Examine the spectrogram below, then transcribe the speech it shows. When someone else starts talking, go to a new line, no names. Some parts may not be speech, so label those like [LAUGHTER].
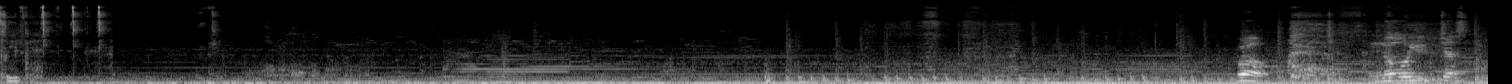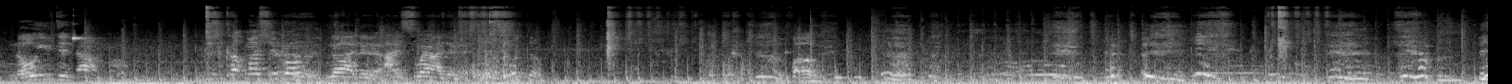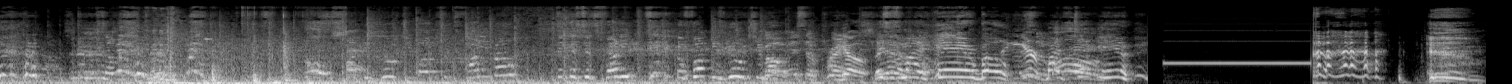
He's sleeping.
Bro, no, you just, no, you did not, bro. You just cut my shit, bro?
No, I didn't. I swear I didn't.
What the? [LAUGHS] Oh, fucking Gucci, bro. This funny, bro. Think this shit's funny? The fuck is Gucci, bro?
Bro, it's a prank.
Yo, this is my hair, bro. You're my fucking hair. [LAUGHS]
